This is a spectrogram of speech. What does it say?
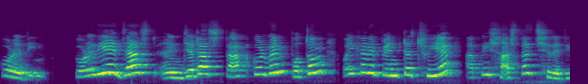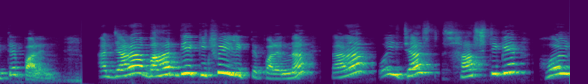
করে দিন। করে দিয়ে জাস্ট যেটা স্টার্ট করবেন, প্রথম ওইখানে পেনটা ছুঁয়ে আপনি শ্বাসটা ছেড়ে দিতে পারেন। আর যারা বাহাত দিয়ে কিছুই লিখতে পারেন না, তারা ওই জাস্ট শ্বাসটিকে হোল্ড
